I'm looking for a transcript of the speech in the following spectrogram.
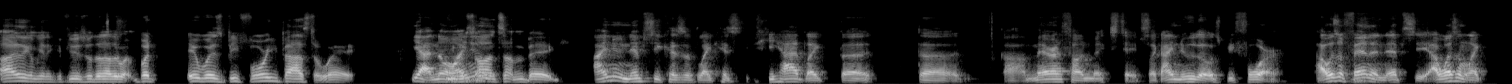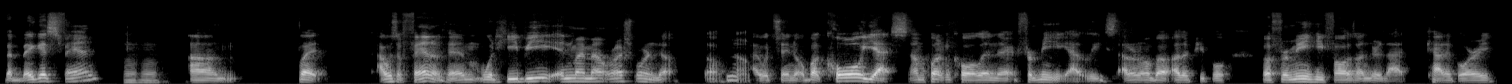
I think I'm getting confused with another one, but it was before he passed away. Yeah, no, he I was knew on something big. I knew Nipsey because of like his he had like the the uh, marathon mixtapes. Like I knew those before. I was a fan of Nipsey. I wasn't like the biggest fan, Mm-hmm. um, but I was a fan of him. Would he be in my Mount Rushmore? No, no, No. I would say no. But Cole, yes, I'm putting Cole in there for me at least. I don't know about other people, but for me, he falls under that category.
